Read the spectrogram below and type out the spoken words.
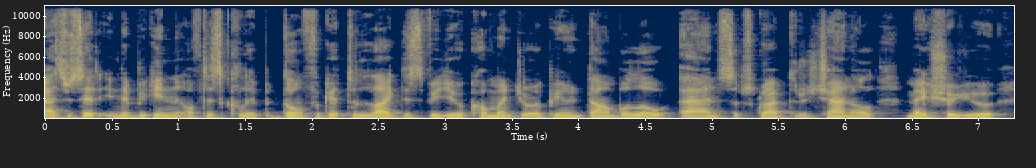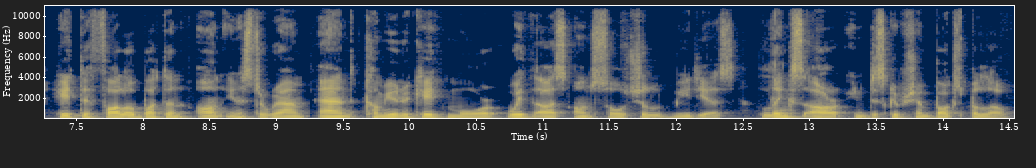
As we said in the beginning of this clip, don't forget to like this video, comment your opinion down below and subscribe to the channel. Make sure you hit the follow button on Instagram and communicate more with us on social medias. Links are in the description box below.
